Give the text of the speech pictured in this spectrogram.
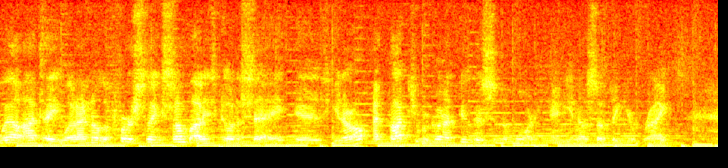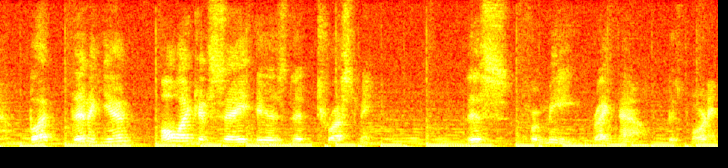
Well, I'll tell you what, I know the first thing somebody's going to say is, you know, I thought you were going to do this in the morning. And you know something, you're right. But then again, all I can say is that trust me, this for me right now, this morning,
